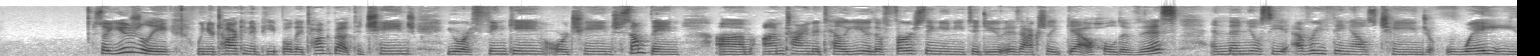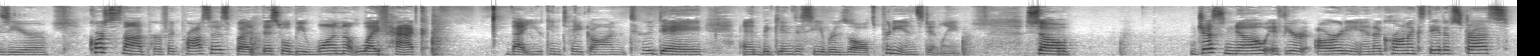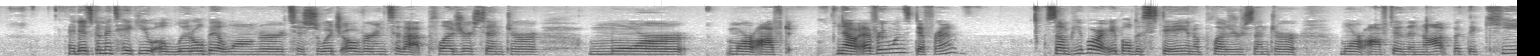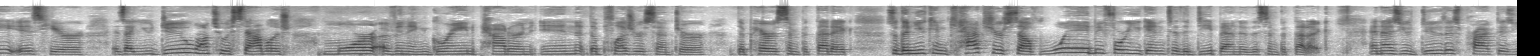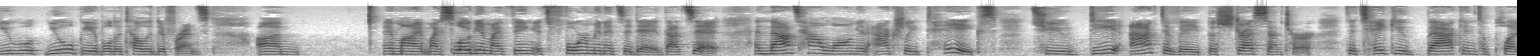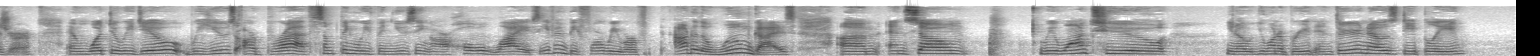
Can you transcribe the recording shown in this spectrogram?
So, usually, when you're talking to people, they talk about to change your thinking or change something. Um, I'm trying to tell you the first thing you need to do is actually get a hold of this, and then you'll see everything else change way easier. Of course, it's not a perfect process, but this will be one life hack that you can take on today and begin to see results pretty instantly. So, just know if you're already in a chronic state of stress, it is going to take you a little bit longer to switch over into that pleasure center more more often. Now, everyone's different. Some people are able to stay in a pleasure center more often than not. But the key is here is that you do want to establish more of an ingrained pattern in the pleasure center, the parasympathetic, so then you can catch yourself way before you get into the deep end of the sympathetic. And as you do this practice, you will you will be able to tell the difference. Um, and my my slogan my thing it's 4 minutes a day. That's it. And that's how long it actually takes to deactivate the stress center to take you back into pleasure. And what do we do? We use our breath something we've been using our whole lives even before we were out of the womb guys. Um, and so we want to you know you want to breathe in through your nose deeply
